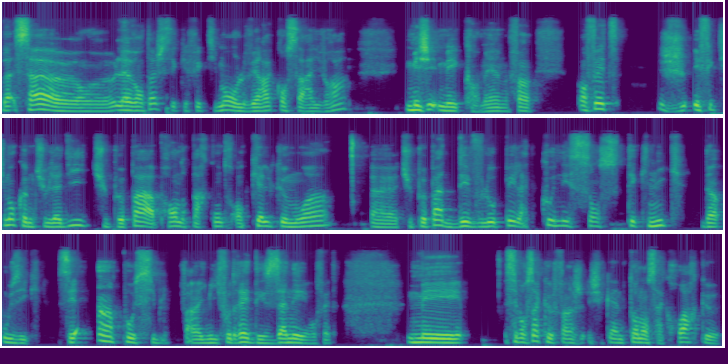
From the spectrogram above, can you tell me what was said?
Bah ça, euh, l'avantage, c'est qu'effectivement, on le verra quand ça arrivera. Mais, mais quand même, enfin, en fait, effectivement, comme tu l'as dit, tu peux pas apprendre. Par contre, en quelques mois, euh, tu peux pas développer la connaissance technique d'un Usyk. C'est impossible. Enfin, il faudrait des années, en fait. Mais c'est pour ça que, enfin, j'ai quand même tendance à croire que,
